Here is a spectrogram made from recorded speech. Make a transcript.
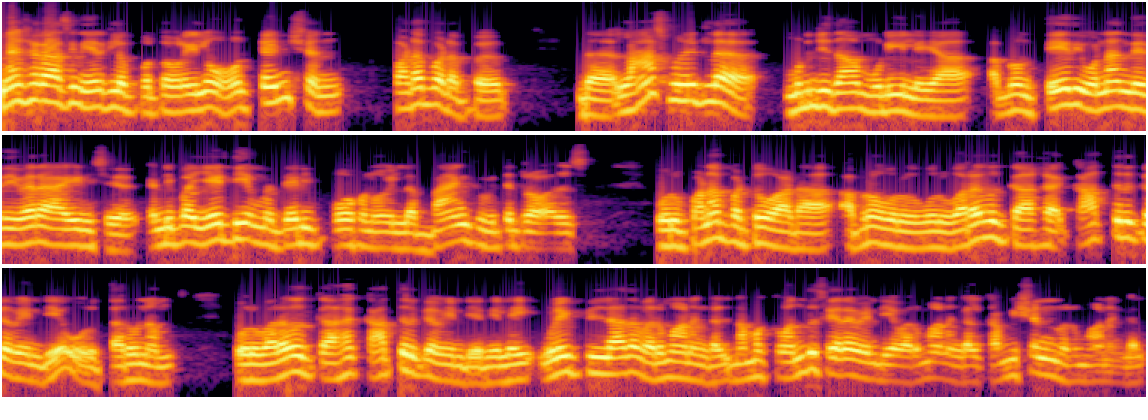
மேஷராசி நேர்களை பொறுத்தவரையிலும் டென்ஷன் படபடப்பு இந்த லாஸ்ட் மினிட்ல முடிஞ்சுதா முடியலையா? அப்புறம் தேதி ஒன்றாம் தேதி வேற ஆயிடுச்சு. கண்டிப்பா ஏடிஎம் தேடி போகணும் இல்ல பேங்க் வித்ட்ராவல்ஸ் ஒரு பணப்பட்டுவாடா? அப்புறம் ஒரு ஒரு வரவுக்காக காத்திருக்க வேண்டிய ஒரு தருணம் ஒரு வரவுக்காக காத்திருக்க வேண்டிய நிலை உழைப்பில்லாத வருமானங்கள் நமக்கு வந்து சேர வேண்டிய வருமானங்கள் கமிஷன் வருமானங்கள்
